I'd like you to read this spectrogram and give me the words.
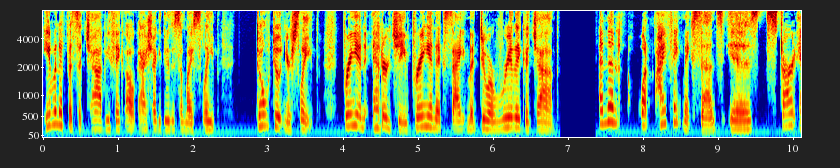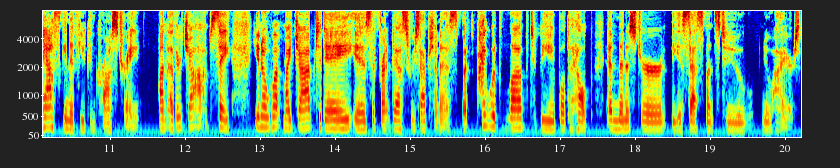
Even if it's a job you think, oh gosh, I could do this in my sleep, don't do it in your sleep. Bring in energy, bring in excitement, do a really good job. And then what I think makes sense is start asking if you can cross train on other jobs. Say, you know what, my job today is a front desk receptionist, but I would love to be able to help administer the assessments to new hires.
